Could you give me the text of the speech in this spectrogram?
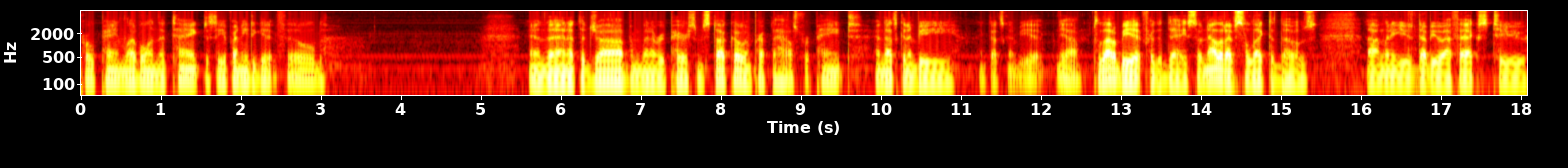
propane level in the tank to see if I need to get it filled. And then at the job, I'm going to repair some stucco and prep the house for paint. And that's going to be, I think that's going to be it. Yeah, so that'll be it for the day. So now that I've selected those, uh, I'm going to use WFX to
